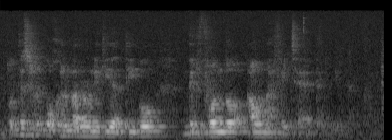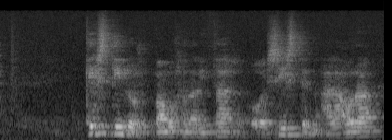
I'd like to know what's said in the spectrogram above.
Entonces se recoge el valor liquidativo del fondo a una fecha determinada. ¿Qué estilos vamos a analizar o existen a la hora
